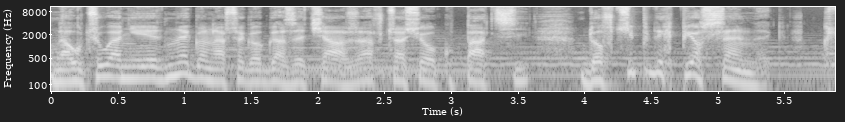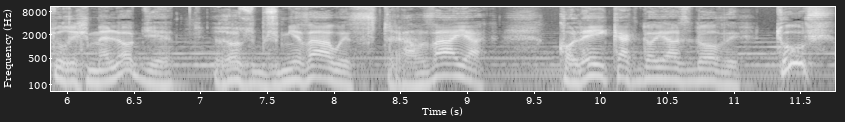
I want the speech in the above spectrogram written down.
nauczyła niejednego naszego gazeciarza w czasie okupacji dowcipnych piosenek, których melodie rozbrzmiewały w tramwajach, kolejkach dojazdowych, tuż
